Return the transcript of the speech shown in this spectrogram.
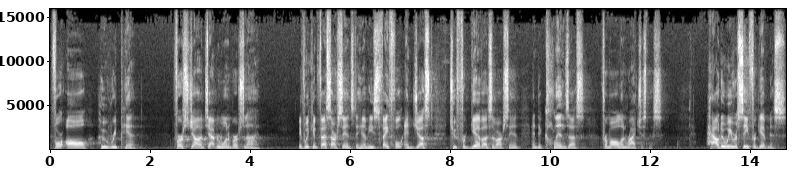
for all who repent. 1 John chapter 1 verse 9. If we confess our sins to him, he's faithful and just to forgive us of our sin and to cleanse us from all unrighteousness. How do we receive forgiveness?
